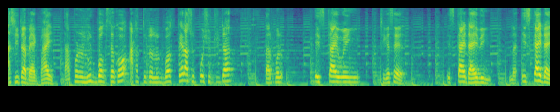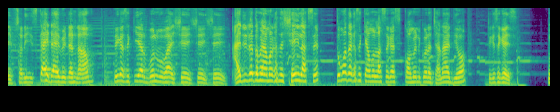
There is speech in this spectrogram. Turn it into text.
আশিটা ব্যাগ ভাই। তারপরে লুট বক্স দেখো, আটাত্তরটা লুট বক্স প্যারাশুট পঁয়ষট্টিটা, তারপর স্কাই উইং ঠিক আছে? স্কাই ডাইভিং না sky dive sorry sky dive এটার নাম, ঠিক আছে? কি আর বলব ভাই, সেই সেই সেই। আইডিটা তো ভাই আমার কাছে সেই লাগছে। তোমাদের কাছে কেমন লাগছে গাইস কমেন্ট করে জানাই দিও, ঠিক আছে গাইস তো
